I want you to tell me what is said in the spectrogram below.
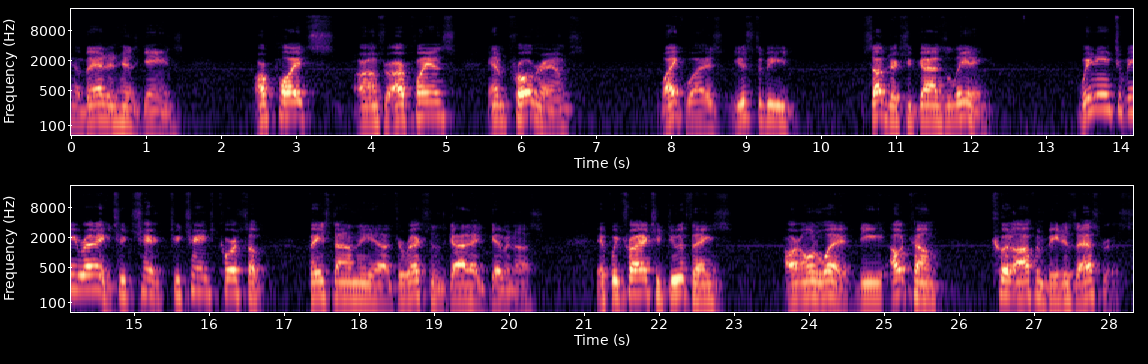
abandoned his gains. Our plights, I'm our plans and programs likewise used to be subject to God's leading. We need to be ready to cha- to change course of based on the uh, directions God had given us. If we try to do things our own way, the outcome could often be disastrous.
